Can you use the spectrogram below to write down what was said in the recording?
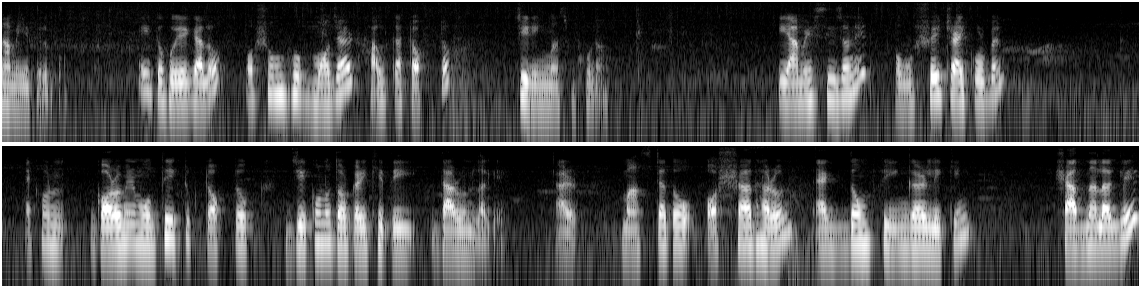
নামিয়ে ফেলব। এই তো হয়ে গেল অসম্ভব মজার হালকা টকটক চিরিং মাছ ভুনা। এই আমের সিজনে অবশ্যই ট্রাই করবেন। এখন গরমের মধ্যে একটু টকটক যে কোনো তরকারি খেতেই দারুণ লাগে। আর মাছটা তো অসাধারণ, একদম ফিঙ্গার লিকিং স্বাদ না লাগলে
